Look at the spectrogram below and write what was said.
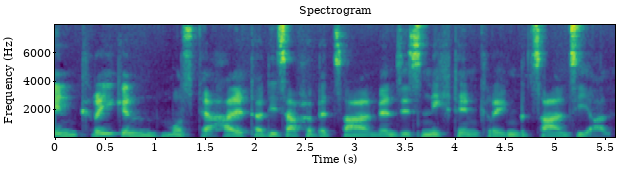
hinkriegen, muss der Halter die Sache bezahlen. Wenn Sie es nicht hinkriegen, bezahlen Sie alles.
